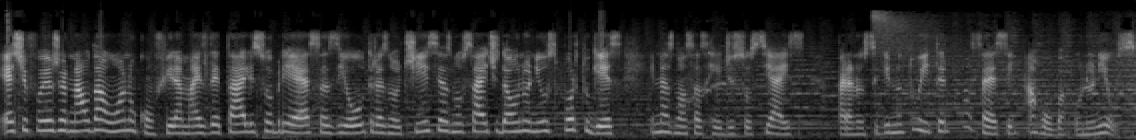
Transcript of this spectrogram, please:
Este foi o Jornal da ONU. Confira mais detalhes sobre essas e outras notícias no site da ONU News Português e nas nossas redes sociais. Para nos seguir no Twitter, acesse arroba ONU News.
